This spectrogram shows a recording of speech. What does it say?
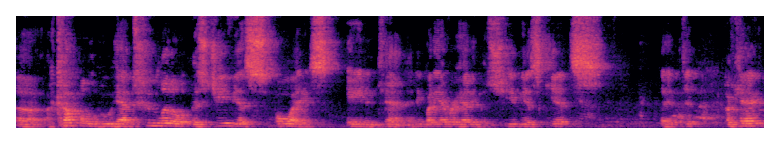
uh, a couple who had two little mischievous boys eight and ten. Anybody ever had any mischievous kids? That did, okay,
